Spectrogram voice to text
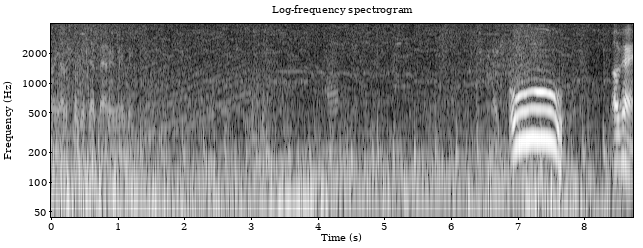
Oh yeah, let's go get that battery, baby. Like, ooh. Okay.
